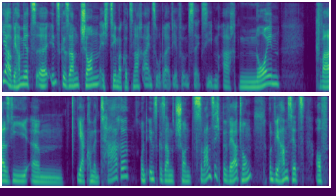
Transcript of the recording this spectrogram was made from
ja, wir haben jetzt äh, insgesamt schon, ich zähle mal kurz nach, 1, 2, 3, 4, 5, 6, 7, 8, 9 quasi ähm, ja, Kommentare und insgesamt schon 20 Bewertungen und wir haben es jetzt auf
